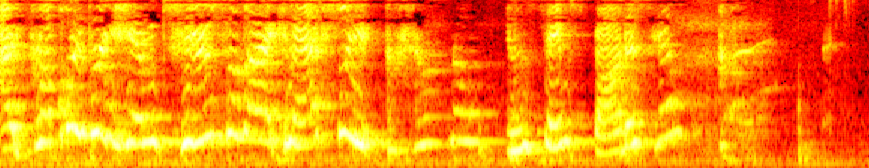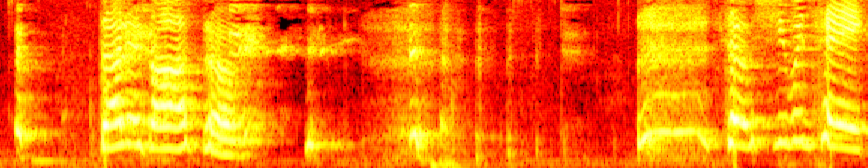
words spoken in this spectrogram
I'd probably bring him too so that I can actually, I don't know, in the same spot as him. that is awesome. so she would take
